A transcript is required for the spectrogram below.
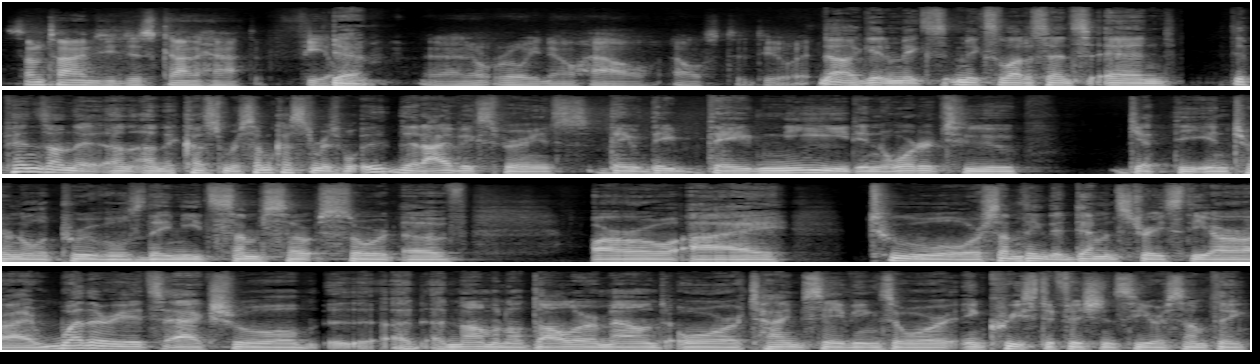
sometimes you just kind of have to feel yeah. it. And I don't really know how else to do it. No, again, it makes, it makes a lot of sense. And depends on the on, on, the customer. Some customers that I've experienced, they they they need in order to get the internal approvals, they need some so, sort of ROI tool or something that demonstrates the ROI, whether it's actual uh, a, a nominal dollar amount or time savings or increased efficiency or something.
